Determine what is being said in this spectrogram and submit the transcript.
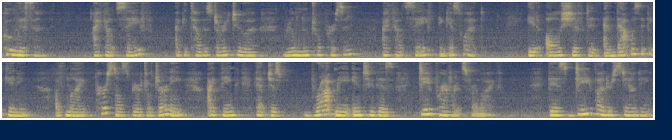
who listened. I felt safe. I could tell the story to a real neutral person. I felt safe, and guess what? It all shifted, and that was the beginning of my personal spiritual journey, I think, that just brought me into this deep reverence for life, this deep understanding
